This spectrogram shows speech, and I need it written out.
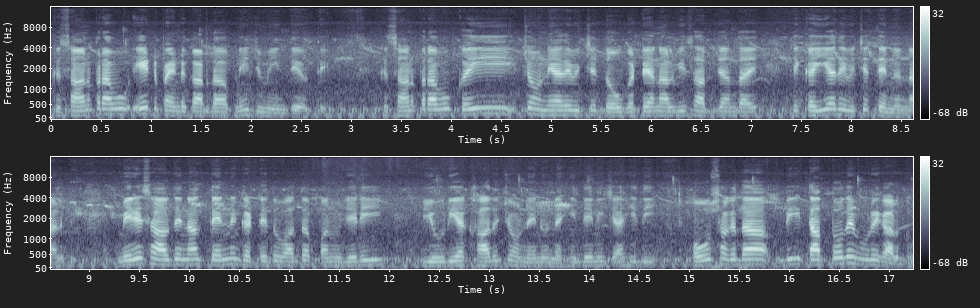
ਕਿਸਾਨ ਭਰਾਵੋ, ਇਹ ਡਿਪੈਂਡ ਕਰਦਾ ਆਪਣੀ ਜ਼ਮੀਨ ਦੇ ਉੱਤੇ। ਕਿਸਾਨ ਭਰਾਵੋ, ਕਈ ਝੋਨਿਆਂ ਦੇ ਵਿੱਚ ਦੋ ਗੱਟਿਆਂ ਨਾਲ ਵੀ ਸਰ ਜਾਂਦਾ ਹੈ ਤੇ ਕਈਆਂ ਦੇ ਵਿੱਚ ਤਿੰਨ ਨਾਲ ਵੀ। ਮੇਰੇ ਹਿਸਾਬ ਦੇ ਨਾਲ ਤਿੰਨ ਗੱਟੇ ਤੋਂ ਵੱਧ ਆਪਾਂ ਨੂੰ ਜਿਹੜੀ ਯੂਰੀਆ ਖਾਦ ਝੋਨੇ ਨੂੰ ਨਹੀਂ ਦੇਣੀ ਚਾਹੀਦੀ। ਹੋ ਸਕਦਾ ਵੀ ਤੱਤ ਉਹਦੇ ਪੂਰੇ ਕਰ ਦਿਓ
